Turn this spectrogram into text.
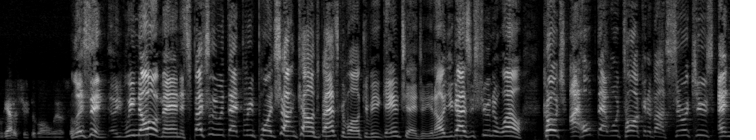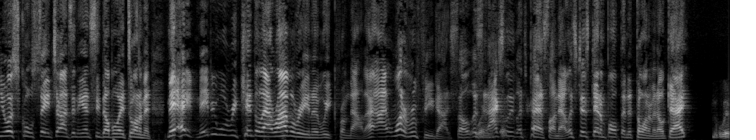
We got to shoot the ball well. So. Listen, we know it, man. Especially with that three-point shot in college basketball, it can be a game changer. You know, you guys are shooting it well. Coach, I hope that we're talking about Syracuse and your school, St. John's, in the NCAA tournament. May, hey, maybe we'll rekindle that rivalry in a week from now. I, I want to root for you guys. So, listen, well, actually, let's pass on that. Let's just get them both in the tournament, okay? We,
